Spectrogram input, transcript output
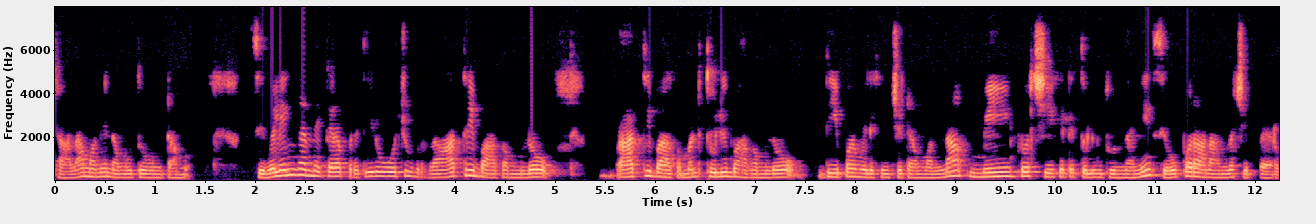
చాలామంది నమ్ముతూ ఉంటాము. శివలింగం దగ్గర ప్రతిరోజు రాత్రి భాగంలో రాత్రి భాగం అంటే తొలి భాగంలో దీపం వెలిగించటం వలన మీ ఇంట్లో చీకటి తొలుగుతుందని శివపురాణంలో చెప్పారు.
